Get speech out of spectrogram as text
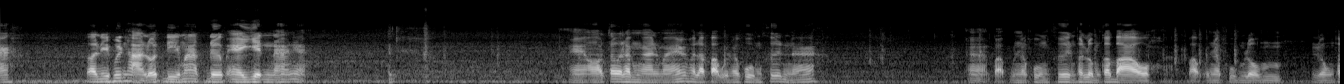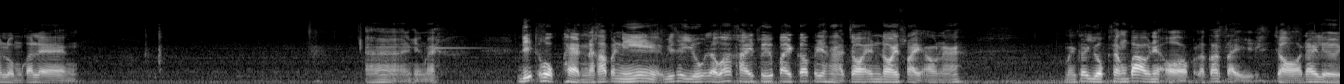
นะ ตอนนี้พื้นฐานรถดีมากเดิมแอร์เย็นนะฮะเนี่ยแอร์ออโต้ทำงานไหมพอเราปรับอุณหภูมิขึ้นนะอ่าปรับอุณหภูมิขึ้นพัดลมก็เบา ปรับอุณหภูมิลมลงพัดลมก็แรงอ่าเห็นไหมดิสหกแผ่นนะครับ อันนี้วิทยุแต่ว่าใครซื้อไปก็ไปหาจอ Android ใส่เอานะ มันก็ยกทั้งเบ้าเนี่ยออก แล้วก็ใส่จอได้เลย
